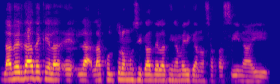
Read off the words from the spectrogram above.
la verdad es que la, eh, la- la cultura musical de Latinoamérica nos fascina y,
